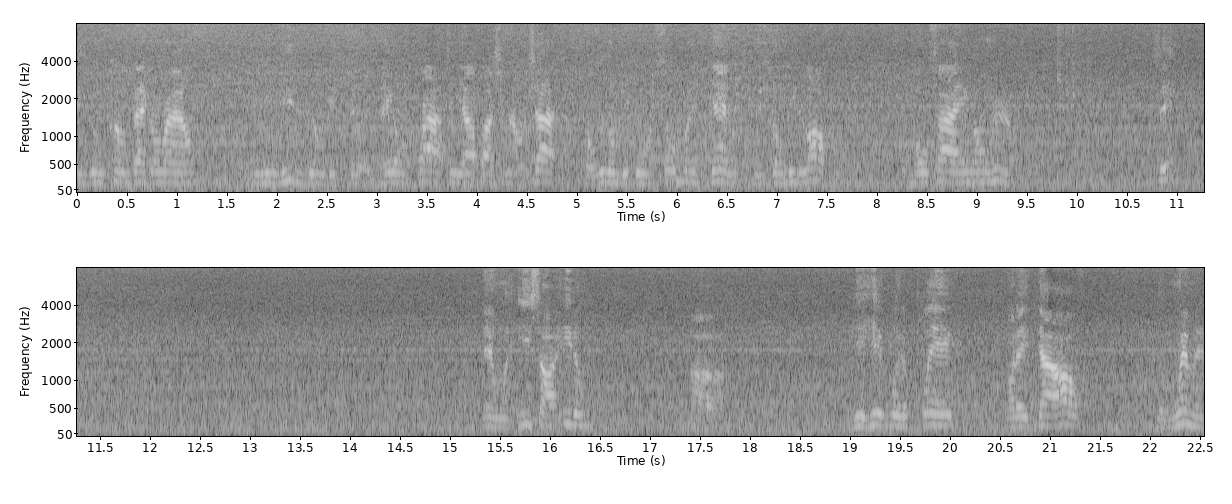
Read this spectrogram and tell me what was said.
it's gonna come back around, and these leaders gonna get judged. They gonna cry to y'all about Shema shot, but we're gonna be doing so much damage. It's gonna be lawful. The Most High ain't gonna hear them. See? And when Esau Edom uh, get hit with a plague or they die off, the women,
